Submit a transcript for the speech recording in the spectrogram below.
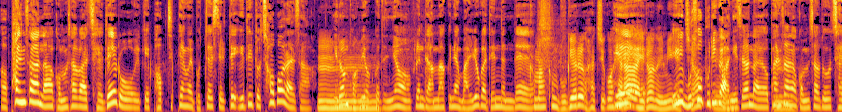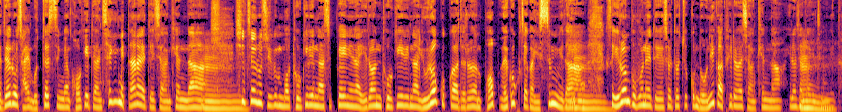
어, 판사나 검사가 제대로 이렇게 법 집행을 못했을 때 이들도 처벌하자 음. 이런 법이었거든요. 그런데 아마 그냥 만료가 됐는데 그만큼 무게를 가지고 해라 예. 이런 의미겠죠. 이게 무소불위가 예. 아니잖아요. 판사나 음. 검사도 제대로 잘 못했으면 거기에 대한 책임이 따라야 되지 않겠나. 음. 실제로 지금 뭐 독일이나 스페인이나 이런 독일이나 유럽 국가들은 법 왜곡죄가 있습니다. 음. 그래서 이런 부분에 대해서도 조금 논의가 필요하지 않겠나 이런 생각이 음. 듭니다.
